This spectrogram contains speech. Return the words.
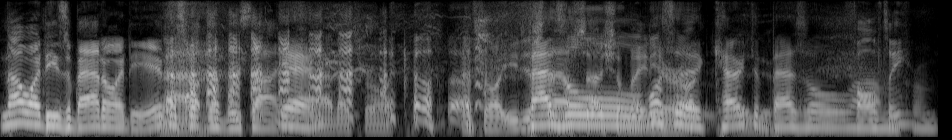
no idea's a bad idea. That's what they'll be saying. Yeah. No, that's right. That's right. You just stay off Basil. social media. what's the right? character? Basil. um, Fawlty? from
